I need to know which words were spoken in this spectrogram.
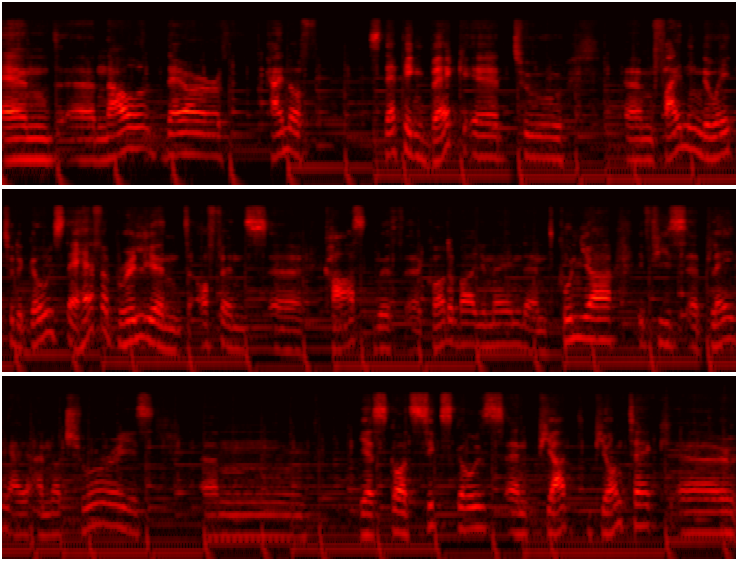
And uh, now they are kind of stepping back uh, to um, finding the way to the goals. They have a brilliant offense uh, cast with uh, Cordoba, you named, and Cunha. If he's uh, playing, I, am not sure. He's um, he has scored six goals, and Piat, Piątek, uh,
